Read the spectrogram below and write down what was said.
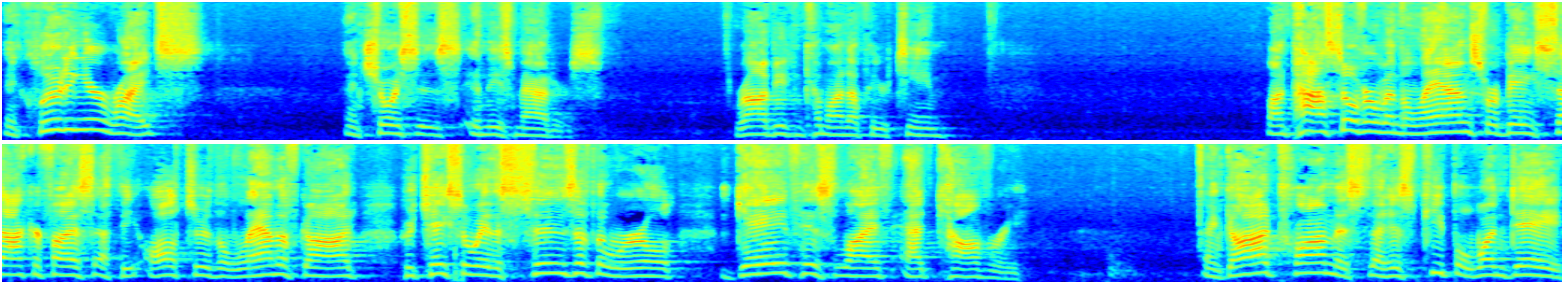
including your rights and choices in these matters. Rob, you can come on up with your team. On Passover, when the lambs were being sacrificed at the altar, the Lamb of God, who takes away the sins of the world, gave his life at Calvary. And God promised that his people one day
